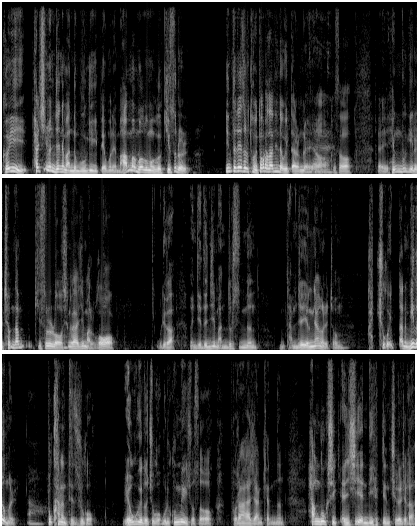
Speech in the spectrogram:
거의 80년 전에 만든 무기이기 때문에 마음만 먹으면 그 기술을 인터넷을 통해 돌아다닌다고 있다는 거예요. 네. 그래서 에, 핵무기를 첨단 기술로 생각하지 말고 우리가 언제든지 만들 수 있는 잠재 역량을 좀 갖추고 있다는 믿음을 아. 북한한테 주고 외국에도 주고 우리 국민이 줘서 불안하지 않겠는 한국식 NCND 핵 정책을 제가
